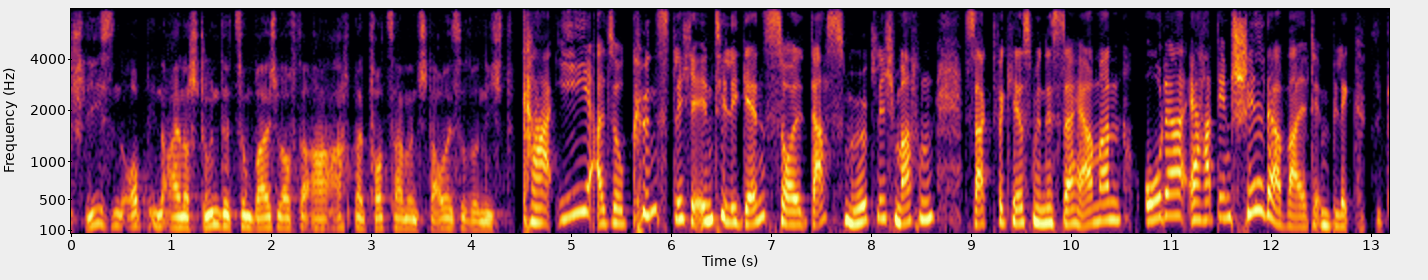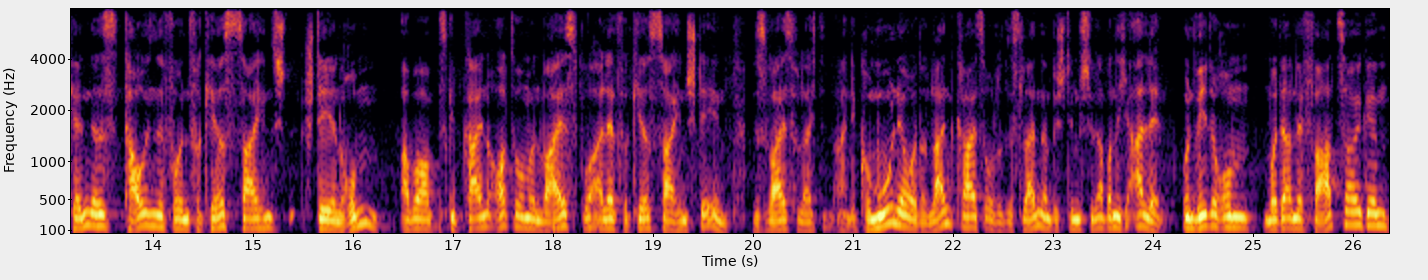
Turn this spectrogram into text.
schließen, ob in einer Stunde zum Beispiel auf der A8 bei Pforzheim ein Stau ist oder nicht. KI, also künstliche Intelligenz, soll das möglich machen, sagt Verkehrsminister Hermann. Oder er hat den Schilderwald im Blick. Sie kennen das, tausende von Verkehrszeichen stehen rum aber es gibt keinen Ort, wo man weiß, wo alle Verkehrszeichen stehen. Das weiß vielleicht eine Kommune oder ein Landkreis oder das Land an bestimmten Stellen, aber nicht alle. Und wiederum moderne Fahrzeuge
